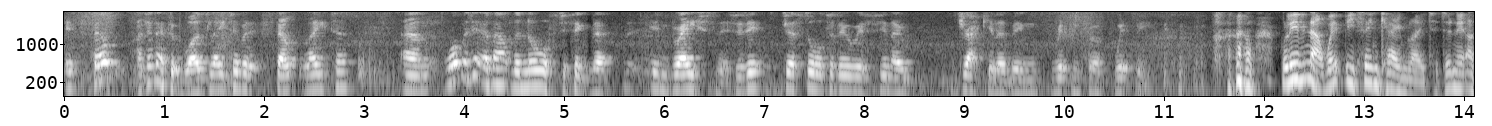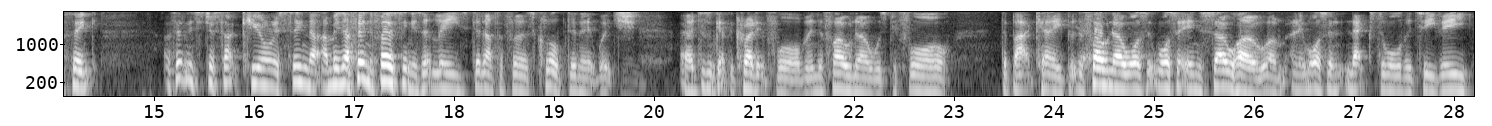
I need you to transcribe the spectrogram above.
It felt. I don't know if it was later, but it felt later. Um, what was it about the North? Do you think that embraced this? Is it just all to do with you know Dracula being written for Whitby? well, even that Whitby thing came later, didn't it? I think, I think it's just that curious thing that I mean, I think the first thing is that Leeds did have the first club, didn't it? Which uh, doesn't get the credit for. I mean, the Phono was before the Batcave, but the Phono was it wasn't in Soho, um, and it wasn't next to all the TV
